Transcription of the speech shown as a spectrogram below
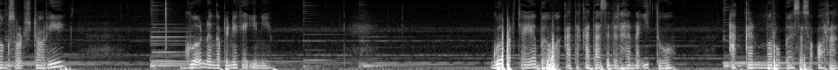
long short story. Gue nanggapinnya kayak gini percaya bahwa kata-kata sederhana itu akan merubah seseorang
